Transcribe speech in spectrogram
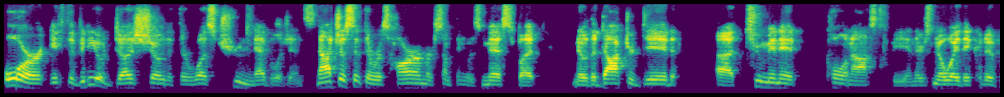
Or if the video does show that there was true negligence, not just that there was harm or something was missed, but you know the doctor did uh, a two minute colonoscopy and there's no way they could have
